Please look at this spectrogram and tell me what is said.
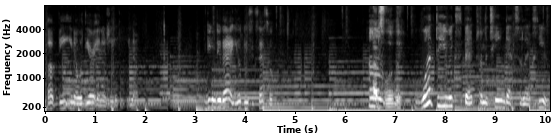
upbeat, you know, with your energy, you know. You can do that, you'll be successful. Um, Absolutely. What do you expect from the team that selects you?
